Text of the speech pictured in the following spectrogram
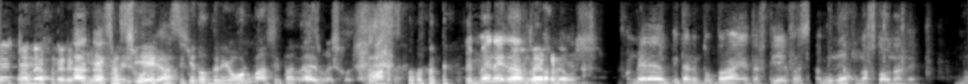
Ε, τον Ε, έχουν, ρε. α, Η φίλε. ας μην έκφραση, η σχολιάσεις. έκφραση και των τριών μας ήταν. Α μην σχολιάσεις. άστο. Εμένα ήταν, Τον από τον... έχουν όμως. Εμένα ήταν από τον Bryant αυτή η έκφραση. Να μην έχουν αυτό να είναι. Ναι.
